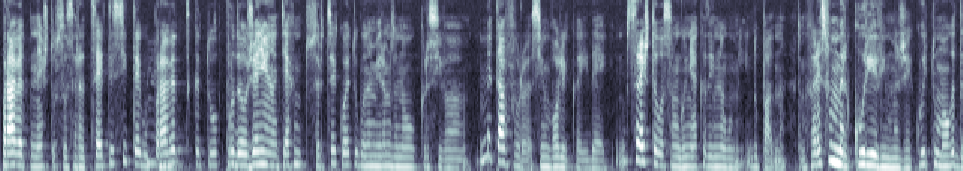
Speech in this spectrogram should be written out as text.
правят нещо с ръцете си, те го mm-hmm. правят като продължение на тяхното сърце, което го намирам за много красива метафора, символика, идея. Срещала съм го някъде и много ми допадна. Там харесвам меркуриеви мъже, които могат да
